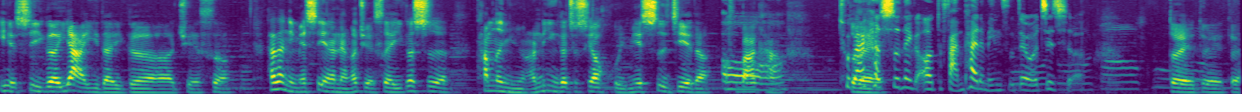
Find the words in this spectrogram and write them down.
也是一个亚裔的一个角色，他在里面饰演了两个角色，一个是他们的女儿，另一个就是要毁灭世界的图巴卡。哦，图巴卡是那个哦反派的名字，对我记起了。对对对，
